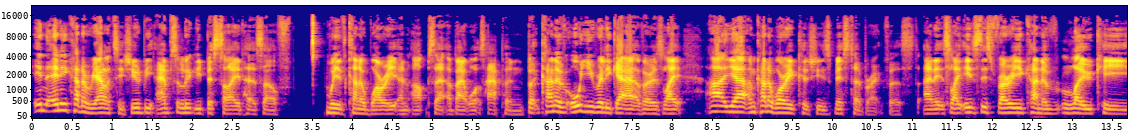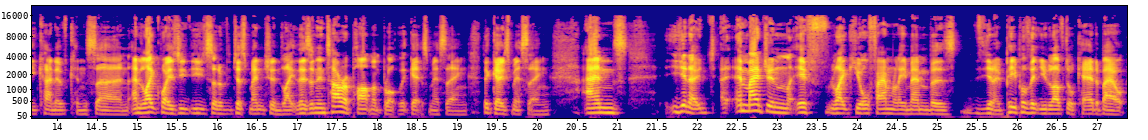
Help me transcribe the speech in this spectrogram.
in any kind of reality, she would be absolutely beside herself with kind of worry and upset about what's happened. But kind of all you really get out of her is like, ah, yeah, I'm kind of worried because she's missed her breakfast. And it's like, it's this very kind of low key kind of concern. And likewise, you, you sort of just mentioned like there's an entire apartment block that gets missing, that goes missing. And, you know, imagine if like your family members, you know, people that you loved or cared about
